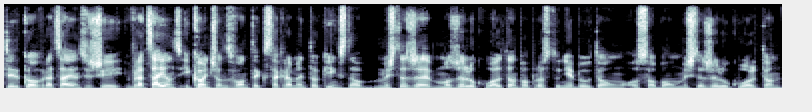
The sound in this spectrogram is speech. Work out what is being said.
Tylko wracając już jej, wracając i kończąc wątek Sacramento Kings, no myślę, że może Luke Walton po prostu nie był tą osobą. Myślę, że Luke Walton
